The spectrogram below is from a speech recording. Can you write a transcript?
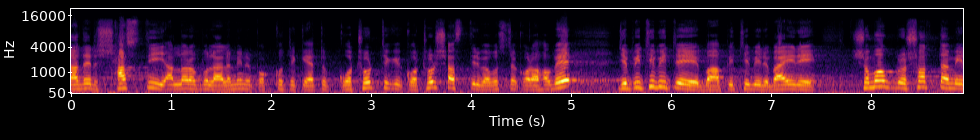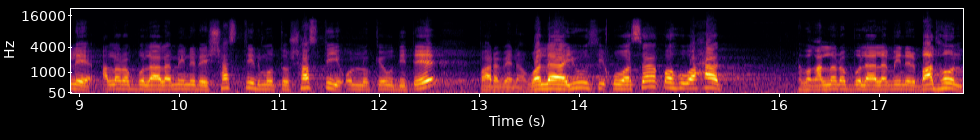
তাদের শাস্তি আল্লাহ রাব্বুল আলমিনের পক্ষ থেকে এত কঠোর থেকে কঠোর শাস্তির ব্যবস্থা করা হবে যে পৃথিবীতে বা পৃথিবীর বাইরে সমগ্র সত্তা মিলে আল্লাহ রাব্বুল আলমিনের এই শাস্তির মতো শাস্তি অন্য কেউ দিতে পারবে না। ওয়ালা ইউসিকু ওয়াসাকাহু আহাদ। এবং আল্লাহ রব্বুল আলমিনের বাঁধন,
